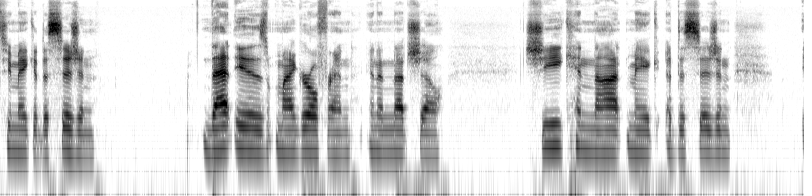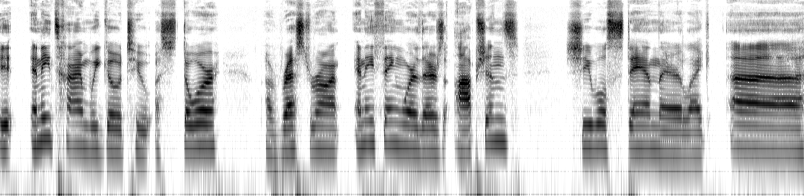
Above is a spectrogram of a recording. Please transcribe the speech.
to make a decision. That is my girlfriend in a nutshell. She cannot make a decision. It anytime we go to a store, a restaurant, anything where there's options, she will stand there like, uh.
